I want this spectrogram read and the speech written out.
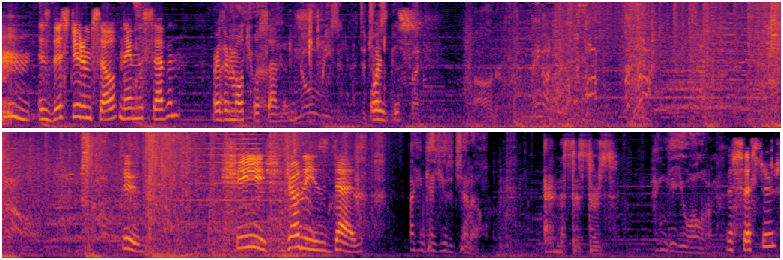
is this dude himself named the Seven, or are there multiple sevens? No reason to Or is trust me, this- but oh no. Hang on. Let's talk. Let's talk. Dude. Sheesh, Jonesy is dead. I can get you to Geno. And the sisters? I can get you all of them. The sisters?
